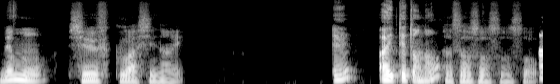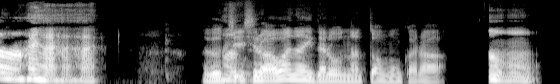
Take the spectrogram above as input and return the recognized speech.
でも、修復はしない。え？相手との？あそうそうそうそああ、はいはいはいはい。う。どっちにしろ合わないだろうなとは思うから、うんうん。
